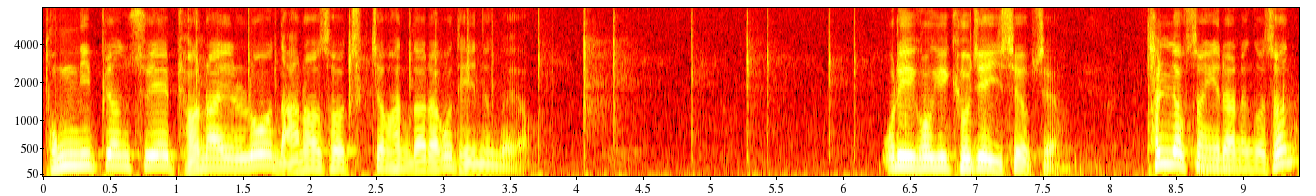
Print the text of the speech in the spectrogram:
독립 변수의 변화율로 나눠서 측정한다라고 돼 있는 거예요. 우리 거기 교재에 있어요, 없어요? 탄력성이라는 것은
